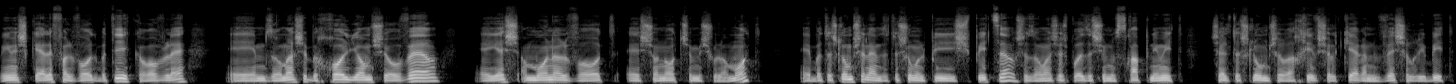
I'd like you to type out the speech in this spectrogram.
ואם יש כאלף הלוואות בתיק, קרוב ל... אמ, זה אומר שבכל יום שעובר, אה, יש המון הלוואות אה, שונות שמשולמות. אה, בתשלום שלהם זה תשלום על פי שפיצר, שזה אומר שיש פה איזושהי נוסחה פנימית של תשלום של רכיב של קרן ושל ריבית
